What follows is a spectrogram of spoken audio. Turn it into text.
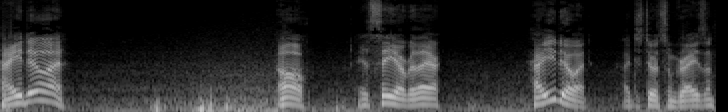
How you doing? Oh, it's C over there. How you doing? I just doing some grazing.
